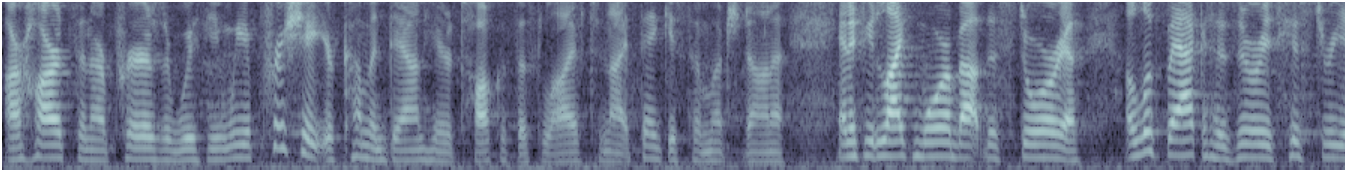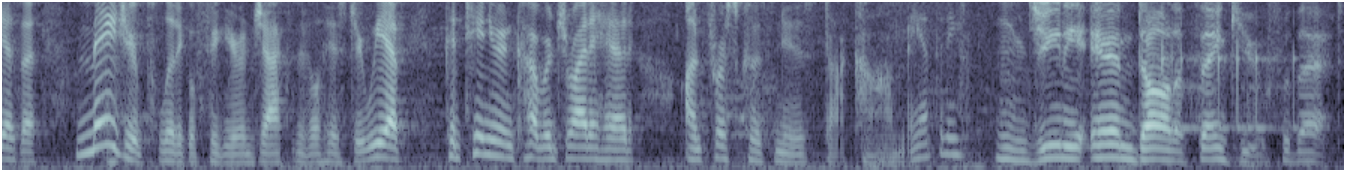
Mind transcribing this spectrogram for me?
our hearts and our prayers are with you. And we appreciate your coming down here to talk with us live tonight. Thank you so much, Donna. And if you'd like more about this story, a, a look back at Hazouri's history as a major political figure in Jacksonville history, we have continuing coverage right ahead on firstcoastnews.com. Anthony? Mm, Jeannie and Donna, thank you for that.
